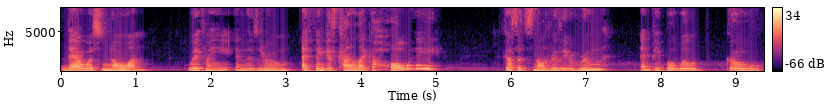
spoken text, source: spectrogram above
there was no one with me in this room. I think it's kind of like a hallway because it's not really a room and people will go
